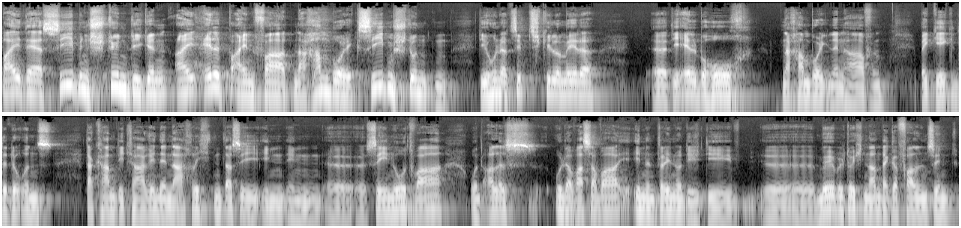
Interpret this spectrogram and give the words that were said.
Bei der siebenstündigen Elbeinfahrt nach Hamburg, sieben Stunden, die 170 Kilometer äh, die Elbe hoch nach Hamburg in den Hafen, begegnete uns, da kamen die Tage in den Nachrichten, dass sie in, in äh, Seenot war und alles unter Wasser war, innen drin und die, die äh, Möbel durcheinander gefallen sind.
